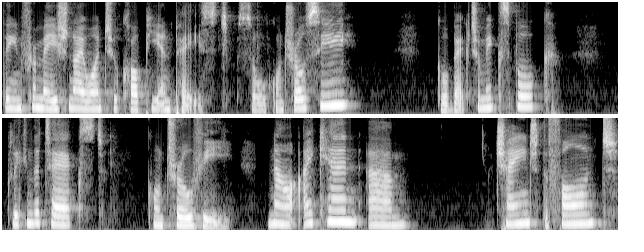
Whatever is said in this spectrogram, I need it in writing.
the information I want to copy and paste. So Control C, go back to Mixbook, click in the text, Control V. Now I can um, change the font,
